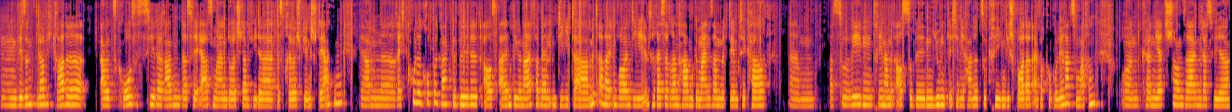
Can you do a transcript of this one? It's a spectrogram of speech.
Mm, Wir sind, glaube ich, gerade als großes Ziel daran, dass wir erstmal in Deutschland wieder das Prellballspielen stärken. Wir haben eine recht coole Gruppe gerade gebildet aus allen Regionalverbänden, die da mitarbeiten wollen, die Interesse dran haben, gemeinsam mit dem TK ähm, was zu bewegen, Trainer mit auszubilden, Jugendliche in die Halle zu kriegen, die Sportart einfach populärer zu machen und können jetzt schon sagen, dass wir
